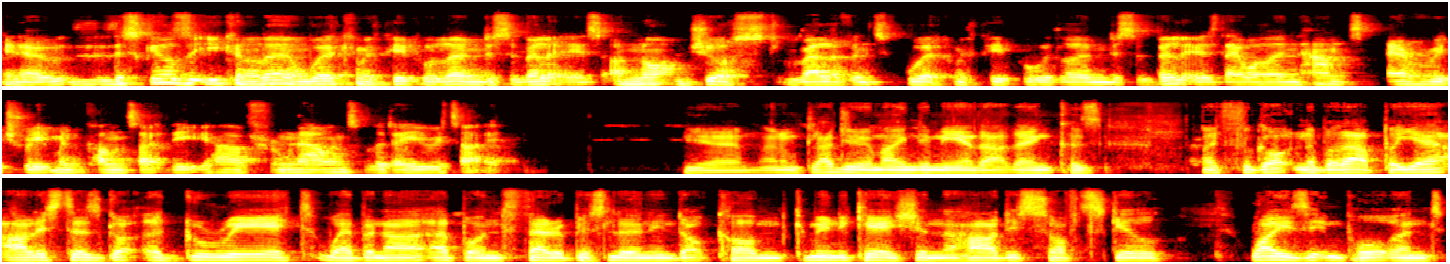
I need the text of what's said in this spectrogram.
You know, the skills that you can learn working with people with learning disabilities are not just relevant to working with people with learning disabilities. They will enhance every treatment contact that you have from now until the day you retire. Yeah, and I'm glad you reminded me of that then because I'd forgotten about that. But yeah, Alistair's got a great webinar up on therapistlearning.com communication, the hardest soft skill. Why is it important?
